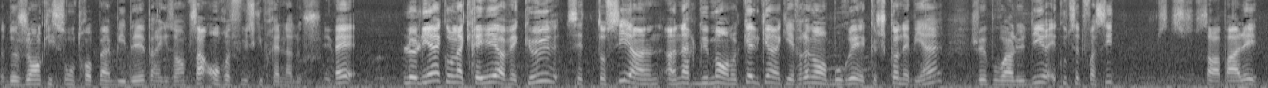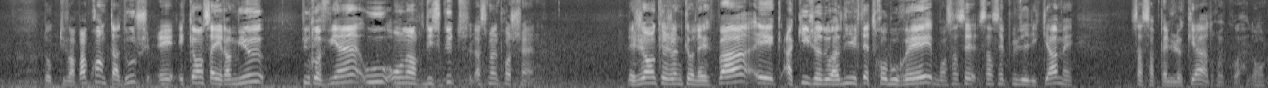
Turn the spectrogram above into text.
de gens qui sont trop imbibés, par exemple. Ça, on refuse qu'ils prennent la douche. Mais le lien qu'on a créé avec eux, c'est aussi un, argument. de quelqu'un qui est vraiment bourré et que je connais bien, je vais pouvoir lui dire, écoute, cette fois-ci, ça va pas aller. Donc tu vas pas prendre ta douche et, quand ça ira mieux, tu reviens ou on en rediscute la semaine prochaine. Les gens que je ne connais pas et à qui je dois dire t'es trop bourré, bon ça c'est ça c'est plus délicat, mais ça s'appelle le cadre quoi. Donc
